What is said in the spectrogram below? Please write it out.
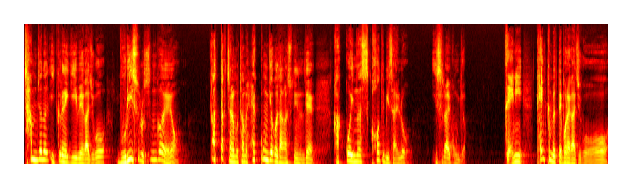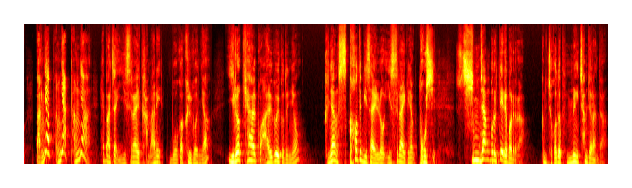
참전을 이끌어내기 위해 가지고 무리수를 쓴 거예요. 까딱 잘못하면 핵 공격을 당할 수도 있는데 갖고 있는 스커드 미사일로 이스라엘 공격. 괜히 탱크 몇 대 보내가지고 빵냐 빵냐 빵냐 해봤자 이스라엘 가만히 뭐가 긁었냐 이렇게 할 거 알고 있거든요. 그냥 스커드 미사일로 이스라엘 그냥 도시 심장부를 때려버려라. 그럼 적어도 분명히 참전한다.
